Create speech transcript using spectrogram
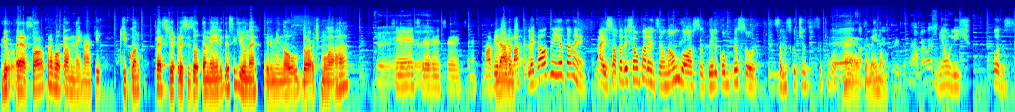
Viu? É, só pra voltar no Neymar aqui, que quando o PSG precisou também, ele decidiu, né? Eliminou o Dortmund lá. Sim, sim, sim, sim. Uma virada Mas- bac- legalzinha também. Aí, só pra deixar um parênteses, eu não gosto dele como pessoa. Estamos discutindo futebol. É, exatamente. também não. Não, mas eu acho mim é um lixo. Foda-se.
